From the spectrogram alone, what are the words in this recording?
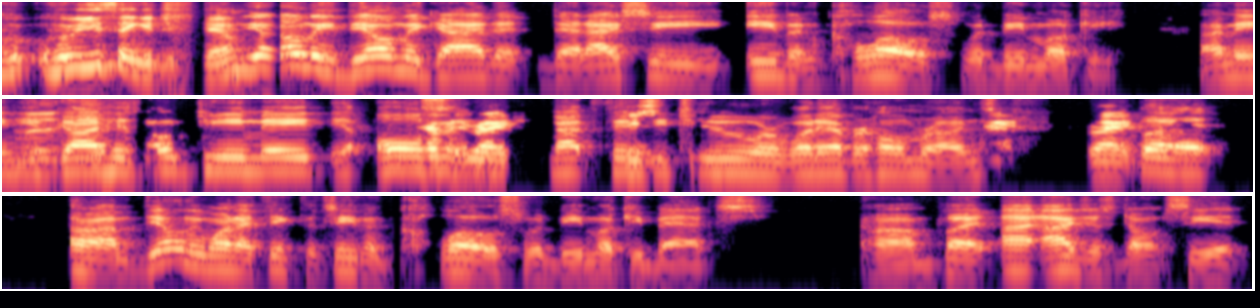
who, who are you thinking, Jim? The only the only guy that that I see even close would be Mookie. I mean, you've got his own teammate Olson, right. got 52 or whatever home runs. Right. But um, the only one I think that's even close would be Mookie Betts. Um, but I, I, just don't see it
